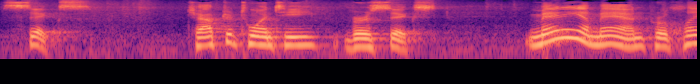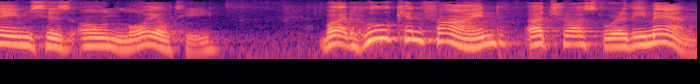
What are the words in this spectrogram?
6. Chapter 20, verse 6. Many a man proclaims his own loyalty, but who can find a trustworthy man?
